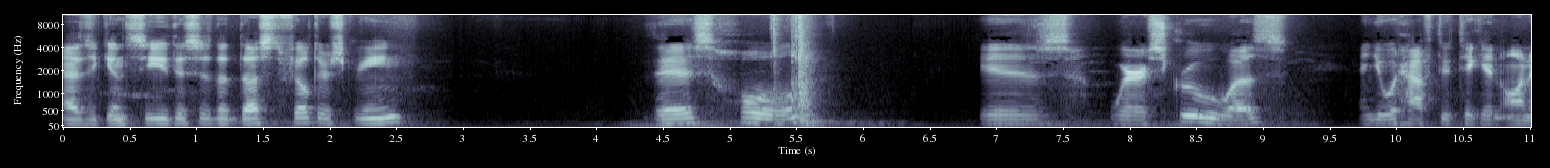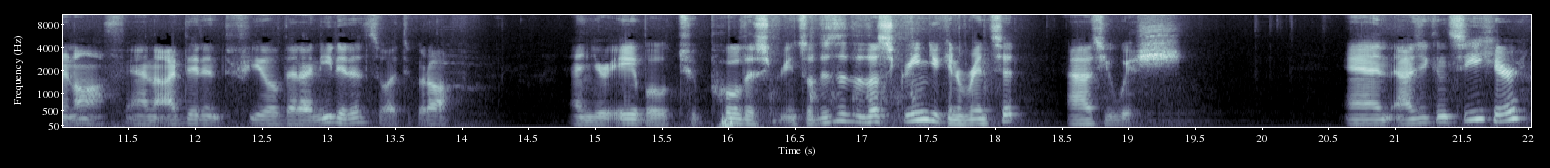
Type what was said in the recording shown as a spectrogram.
As you can see, this is the dust filter screen. This hole is where a screw was and you would have to take it on and off and I didn't feel that I needed it so I took it off and you're able to pull the screen so this is the screen you can rinse it as you wish and as you can see here,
